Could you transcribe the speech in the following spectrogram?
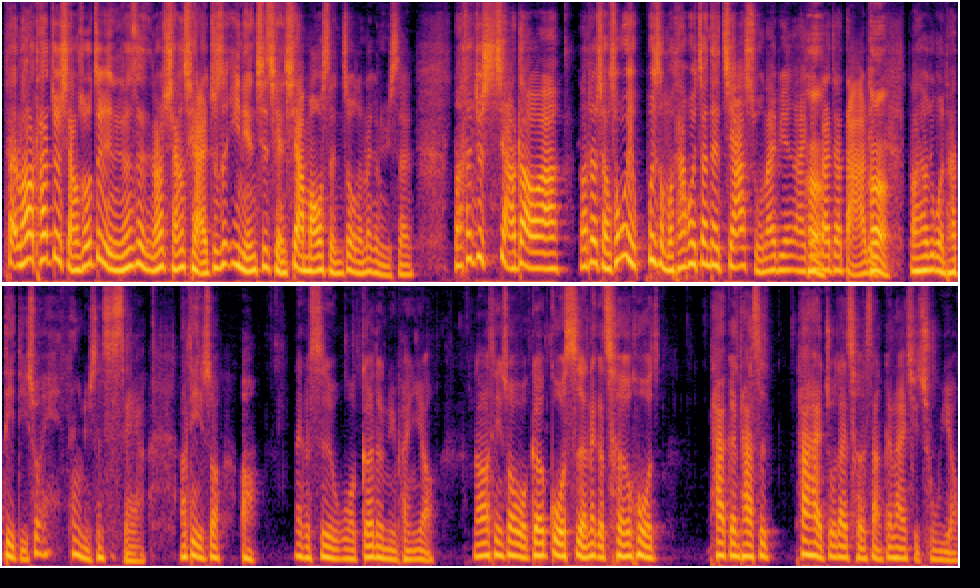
他，然后他就想说这个女生是，然后想起来就是一年之前下猫神咒的那个女生，然后他就吓到啊，然后就想说为为什么他会站在家属那边来跟大家打脸？然后他就问他弟弟说，哎、欸，那个女生是谁啊？然后弟弟说，哦，那个是我哥的女朋友，然后听说我哥过世的，那个车祸，他跟他是他还坐在车上跟他一起出游，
